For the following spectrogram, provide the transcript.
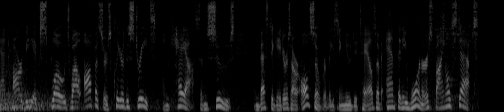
And RV explodes while officers clear the streets and chaos ensues. Investigators are also releasing new details of Anthony Warner's final steps.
